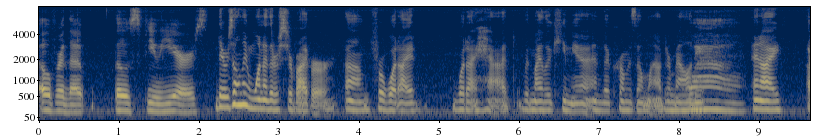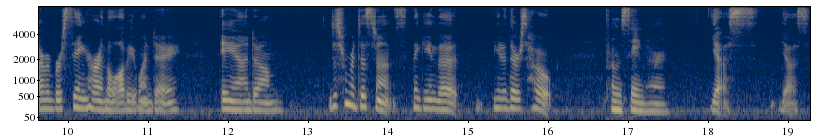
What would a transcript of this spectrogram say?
over the those few years. There was only one other survivor um, for what I what I had with my leukemia and the chromosomal abnormality. Wow. And I, I remember seeing her in the lobby one day and um, just from a distance thinking that, you know, there's hope. From seeing her. Yes, yes.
